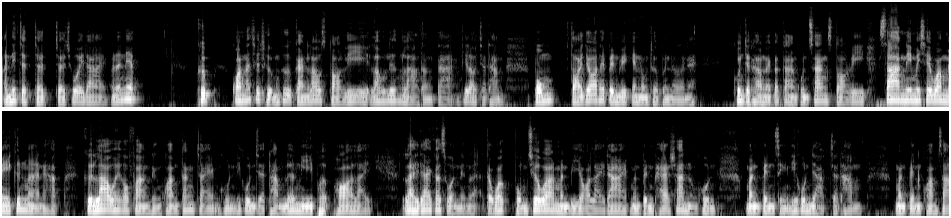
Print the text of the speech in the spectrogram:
อันนี้จะจะจะช่วยได้ เพราะนั้นเนี่ยคือความน่าเชื่อถือมันคือการเล่า story เล่าเรื่องราวต่างๆ ที่เราจะทำผมต่อยอดให้เป็น Weekend Entrepreneur นะ คุณจะทำอะไรก็ตามคุณสร้าง story สร้างนี่ไม่ใช่ว่า make ขึ้นมานะครับ คือเล่าให้เขาฟังถึงความตั้งใจของคุณที่คุณจะทำเรื่องนี้เพราะเพราะอะไร รายได้ก็ส่วนหนึ่งแหละ แต่ว่าผมเชื่อว่ามัน beyond รายได้ มันเป็น passion ของคุณ มันเป็นสิ่งที่คุณอยากจะทำมันเป็นความสา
